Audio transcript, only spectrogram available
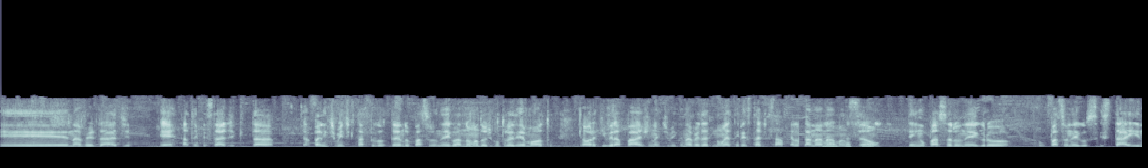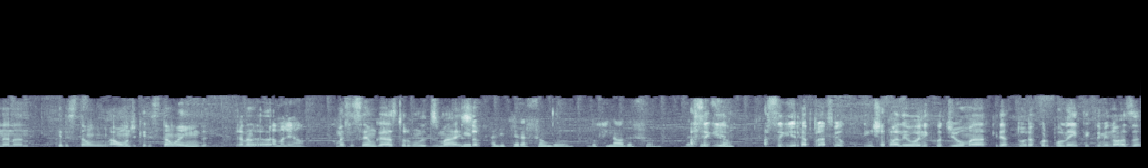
É, na verdade, é a Tempestade que está aparentemente que está pilotando o Pássaro Negro, ela não mandou de controle remoto. Na hora que vira a página, a gente vê que na verdade não é a Tempestade que está. Ela está na, na tá mansão, tem o Pássaro Negro, o Pássaro Negro está aí na, na eles estão aonde que eles estão ainda. Ela, ela Camaleão. Começa a sair um gás, todo mundo desmaia. E a literação do, do final dessa, dessa a seguir, a seguir, capturar o pincha camaleônico de uma criatura corpulenta e criminosa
